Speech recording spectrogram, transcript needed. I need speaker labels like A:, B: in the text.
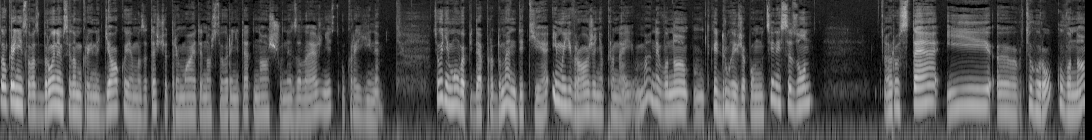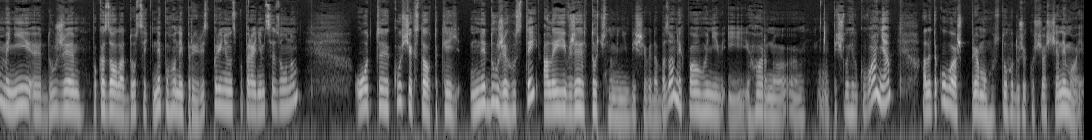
A: Слава Україні, слава Збройним силам України. Дякуємо за те, що тримаєте наш суверенітет, нашу незалежність України. Сьогодні мова піде про домен Дитє і мої враження про неї. У мене вона такий другий вже повноцінний сезон росте, і е, цього року вона мені е, дуже показала досить непоганий приріст порівняно з попереднім сезоном. От е, кущик став такий не дуже густий, але і вже точно мені більше вида базальних пагонів і гарно е, пішло гілкування, але такого аж прямо густого дуже куща ще немає.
